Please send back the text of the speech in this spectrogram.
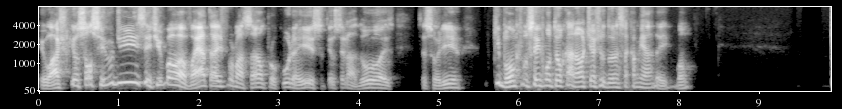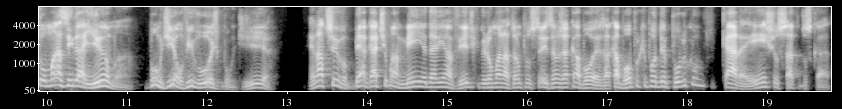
Eu acho que eu só sirvo de incentivo. Vai atrás de informação, procura isso, tem os treinadores, assessoria. Que bom que você encontrou o canal te ajudou nessa caminhada aí. Bom. Tomás Irayama, bom dia ao vivo hoje. Bom dia. Renato Silva, BH tinha uma meia da linha verde que virou maratona por uns três anos e acabou. Acabou porque o poder público, cara, enche o saco dos caras.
